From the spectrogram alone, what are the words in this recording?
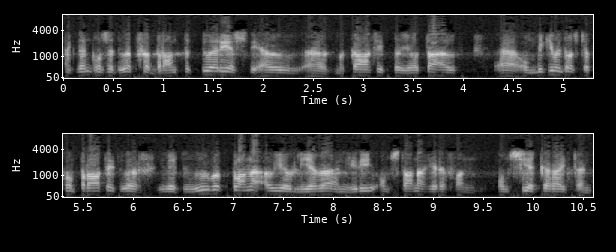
ek dink ons het ook vir Brand Pretoria die ou uh, Makasi Toyota ou uh, om bietjie met ons te kom praat het oor jy weet hoe beplanne ou jou lewe in hierdie omstandighede van onsekerheid en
